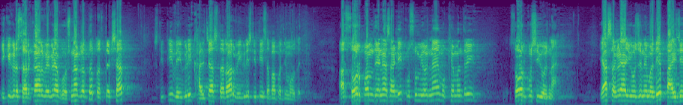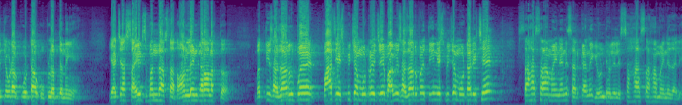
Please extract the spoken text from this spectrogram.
एकीकडे सरकार वेगळ्या घोषणा करतं प्रत्यक्षात स्थिती वेगळी खालच्या स्तरावर वेगळी स्थिती सभापती महोदय. आज सौर पंप देण्यासाठी कुसुम योजना आहे मुख्यमंत्री सौर कृषी योजना आहे. या सगळ्या योजनेमध्ये पाहिजे तेवढा कोटा उपलब्ध नाही आहे याच्या साईट्स बंद असतात. ऑनलाईन करावं लागतं. बत्तीस हजार रुपये पाच एच पीच्या मोटरीचे बावीस हजार रुपये तीन एच पीच्या मोटारीचे सहा सहा महिन्याने सरकारने घेऊन ठेवलेले. सहा सहा महिने झाले.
